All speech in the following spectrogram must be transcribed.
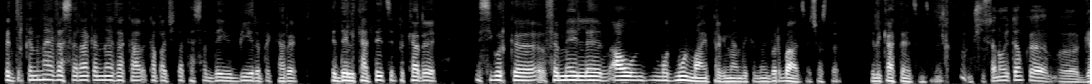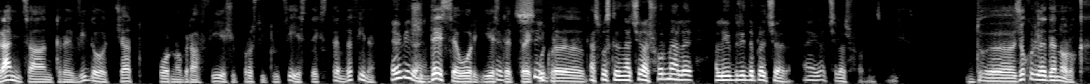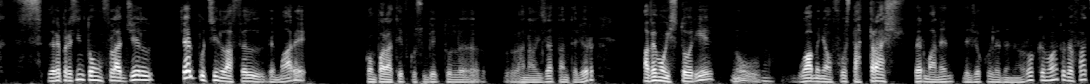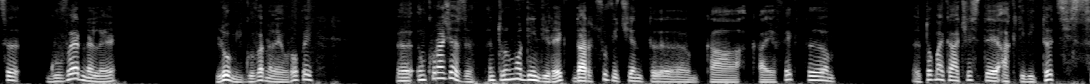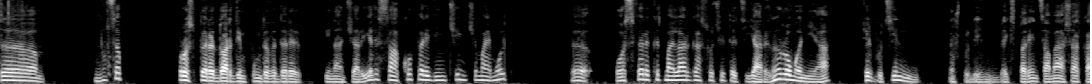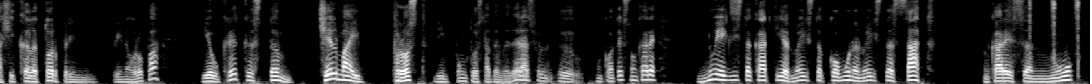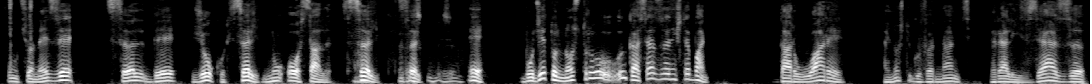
pentru că nu mai avea săraca, nu mai avea capacitatea asta de iubire pe care, de delicatețe pe care sigur că femeile au un mod mult mai pregnant decât noi bărbați această delicatețe. Înțeleg? Și să nu uităm că uh, granița între video, chat, pornografie și prostituție este extrem de fină. Evident. Și deseori este trecută... Sigur. Că a spus că în aceleași forme ale, ale iubirii de plăcere. E aceleași forme. Uh, jocurile de noroc reprezintă un flagel cel puțin la fel de mare, comparativ cu subiectul uh, analizat anterior, avem o istorie, nu? oamenii au fost atrași permanent de jocurile de noroc. În momentul de față, guvernele lumii, guvernele Europei, uh, încurajează, într-un mod indirect, dar suficient uh, ca, ca efect, uh, tocmai ca aceste activități să nu să prospere doar din punct de vedere financiar, ele să acopere din ce în ce mai mult o sferă cât mai largă a societății. Iar în România, cel puțin, nu știu, din experiența mea așa ca și călător prin, prin Europa, eu cred că stăm cel mai prost din punctul ăsta de vedere, astfel, uh, în contextul în care nu există cartier, nu există comună, nu există sat în care să nu funcționeze săli de jocuri, săli, nu o sală, săli, ah, săli. E, bugetul nostru încasează niște bani. Dar oare ai noștri guvernanți realizează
